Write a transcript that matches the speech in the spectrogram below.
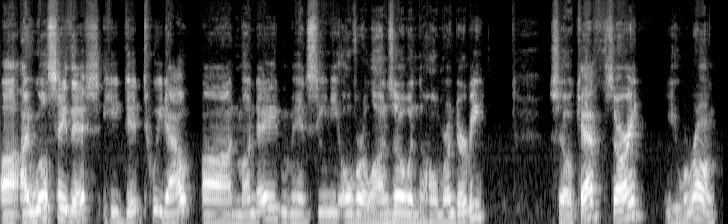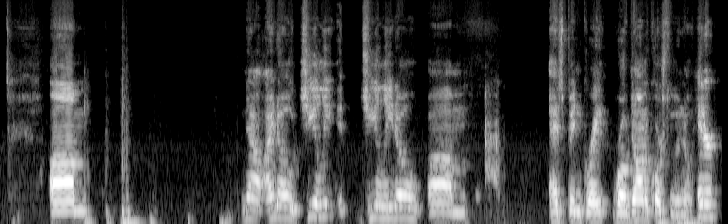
Uh, I will say this: he did tweet out on Monday Mancini over Alonso in the home run derby. So, Kev, sorry, you were wrong. Um, now I know Giolito um, has been great. Rodon, of course, with a no hitter.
